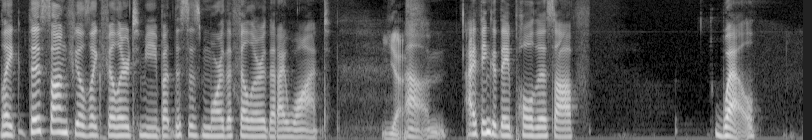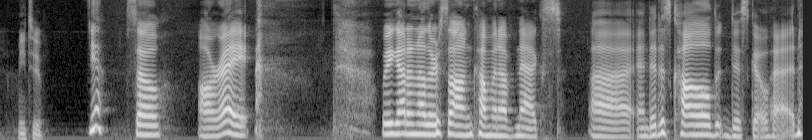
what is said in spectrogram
like this song feels like filler to me, but this is more the filler that I want. yes. Um, I think that they pull this off well. Me too. Yeah. So, all right. we got another song coming up next. Uh, and it is called Disco Head.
